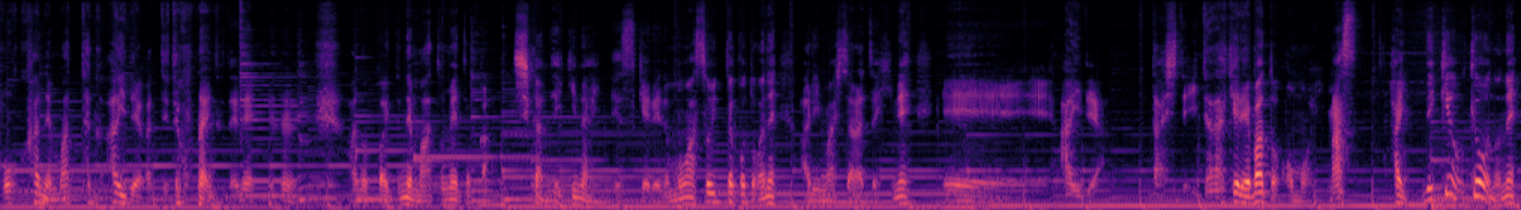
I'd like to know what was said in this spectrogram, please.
僕はね、全くアイデアが出てこないのでね、あの、こうやってね、まとめとかしかできないんですけれども、まあ、そういったことがね、ありましたら、ぜひね、えー、アイデア、出していただければと思います。はい。で、今日今日のね、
